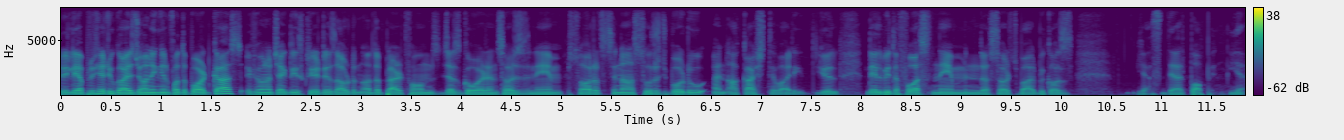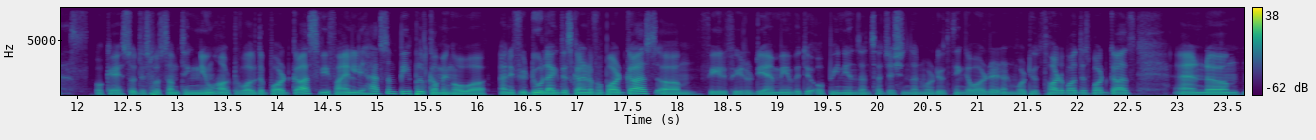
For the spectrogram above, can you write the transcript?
really appreciate you guys joining in for the podcast. If you want to check these creators out on other platforms just go ahead and search the name Saurav Sinha, Suraj Boddu and Akash Tiwari. You'll they'll be the first name in the search bar because Yes, they are popping. Yes. Okay, so this was something new out of all the podcasts. We finally have some people coming over. And if you do like this kind of a podcast, um, feel free to DM me with your opinions and suggestions and what you think about it and what you thought about this podcast. And um,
